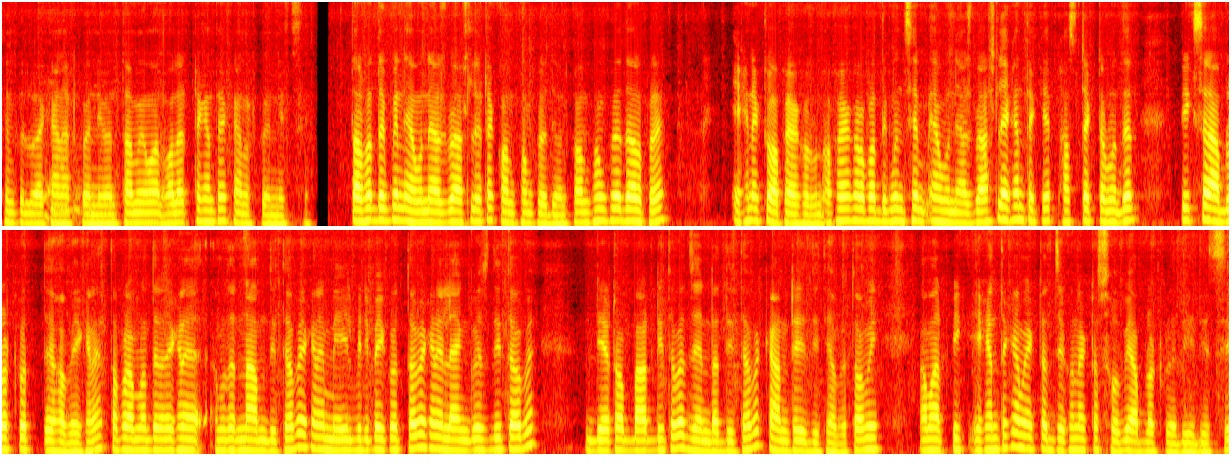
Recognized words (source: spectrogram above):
সিম্পলভাবে কানেক্ট করে নেবেন। তো আমি আমার ওয়ালেটটা এখান থেকে কানেক্ট করে নিচ্ছি। তারপর দেখবেন এমন আসবে, আসলে এটা কনফার্ম করে দেবেন। কনফার্ম করে দেওয়ার পরে এখানে একটু অপেক্ষা করুন। অপেক্ষা করার পর দেখবেন সেম এমনই আসবে। আসলে এখান থেকে ফার্স্ট একটা আমাদের পিকচার আপলোড করতে হবে এখানে। তারপর আমাদের এখানে আমাদের নাম দিতে হবে। এখানে মেইল ভেরিফাই করতে হবে। এখানে ল্যাঙ্গুয়েজ দিতে হবে। ডেট অফ বার্থ দিতে হবে জেন্ডার দিতে হবে কান্ট্রি দিতে হবে। তো আমি আমার পিক এখান থেকে আমি একটা যে কোনো একটা ছবি আপলোড করে দিয়ে দিচ্ছি।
